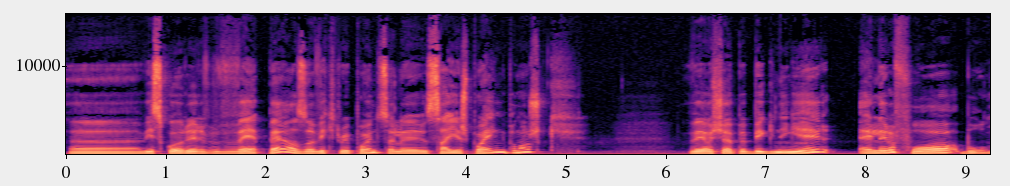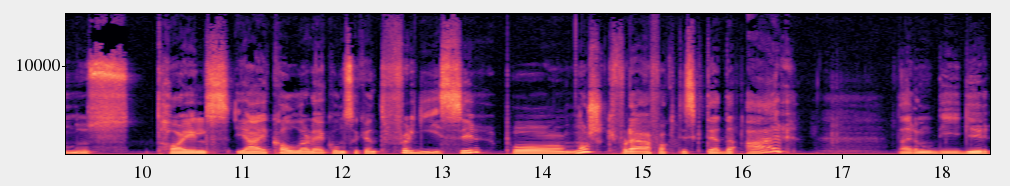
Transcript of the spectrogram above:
Vi scorer VP, altså Victory Points, eller seierspoeng på norsk, ved å kjøpe bygninger eller å få bonus-tiles. Jeg kaller det konsekvent fliser på norsk, for det er faktisk det det er. Det er en diger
